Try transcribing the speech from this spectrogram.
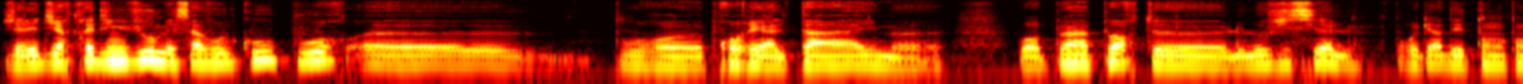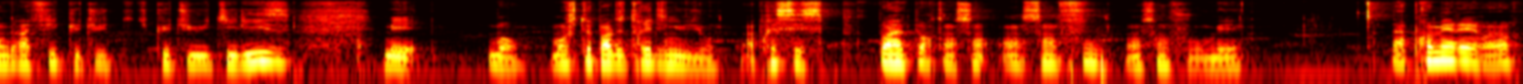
j'allais dire TradingView, mais ça vaut le coup pour, euh, pour euh, euh, bon, peu importe le logiciel pour regarder ton, ton graphique que tu, que tu utilises. Mais bon, moi je te parle de TradingView. Après, c'est peu importe, on s'en fout, on s'en fout. Mais la première erreur,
